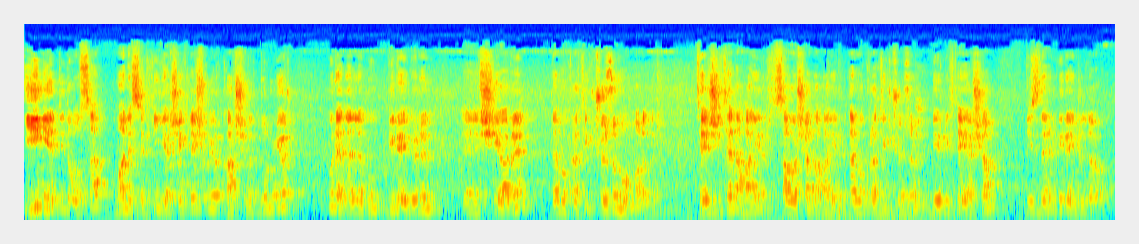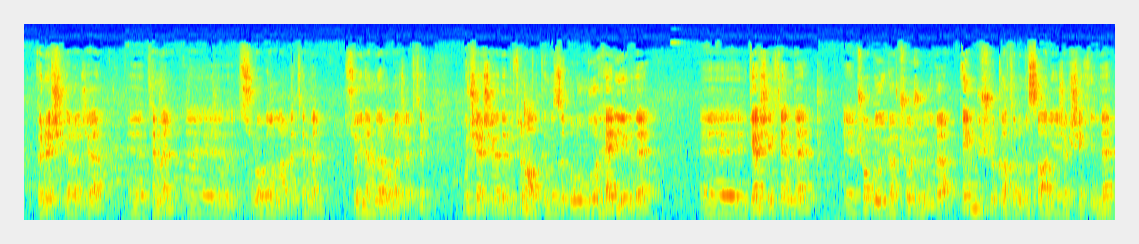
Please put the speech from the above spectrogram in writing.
iyi niyetli de olsa maalesef ki gerçekleşmiyor, karşılık bulmuyor. Bu nedenle bu 1 Eylül'ün e, şiarı demokratik çözüm olmalıdır. Tecrite de hayır, savaşa da hayır, demokratik çözüm, birlikte yaşam bizlerin 1 Eylül'de öne çıkaracağı e, temel e, sloganlar ve temel söylemler olacaktır. Bu çerçevede bütün halkımızı bulunduğu her yerde e, gerçekten de e, çoluğuyla çocuğuyla en güçlü katılımı sağlayacak şekilde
